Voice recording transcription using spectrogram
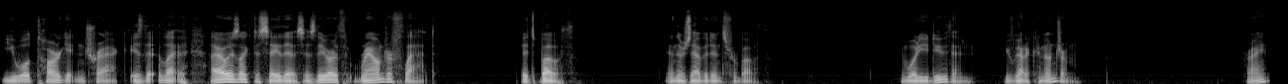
You will target and track. Is the I always like to say this, is the earth round or flat? It's both. And there's evidence for both. And what do you do then? You've got a conundrum. Right?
